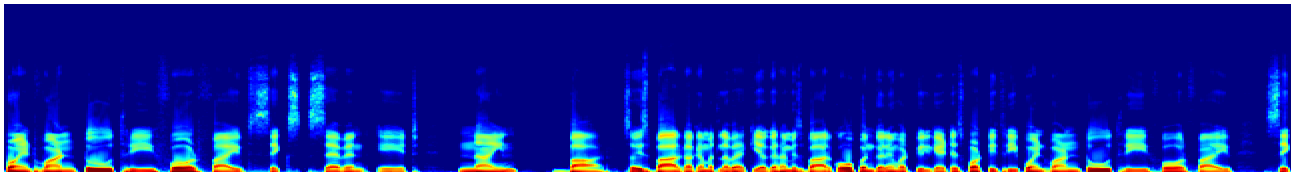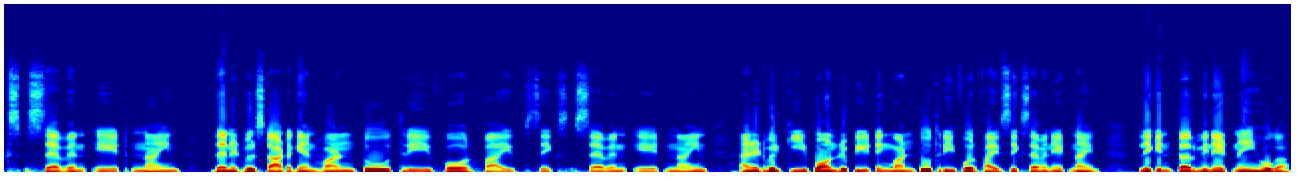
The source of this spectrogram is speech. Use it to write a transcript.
Point one, two, three, four, five, six, seven, eight, nine. 2 3 4 5 6 7 8 9 बार। सो so, इस बार का क्या मतलब है कि अगर हम इस बार को ओपन करें what will get is forty three point one two three four five six seven eight nine then it will start again. 1 2 3 4 5 6 7 8 9 and it will keep on repeating 1 2 3 4 5 6 7 8 9 लेकिन टर्मिनेट नहीं होगा।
